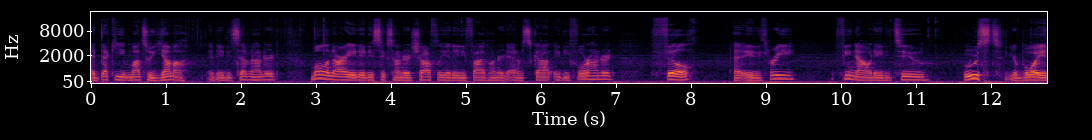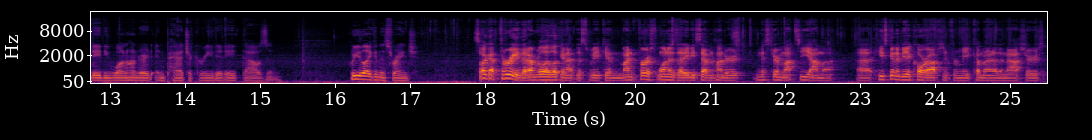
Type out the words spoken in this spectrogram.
Hideki Matsuyama at 8,700. Molinari at 8,600. Schauffele at 8,500. Adam Scott 8,400. Phil at 83. Finau at 82. Oost, your boy at 8,100. And Patrick Reed at 8,000. Who you like in this range? So I got three that I'm really looking at this week, and my first one is at 8,700, Mr. Matsuyama. Uh, he's going to be a core option for me coming out of the Masters.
